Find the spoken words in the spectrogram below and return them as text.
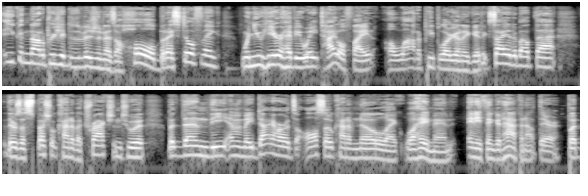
you can not appreciate the division as a whole, but I still think when you hear heavyweight title fight, a lot of people are going to get excited about that. There's a special kind of attraction to it. But then the MMA diehards also kind of know, like, well, hey, man, anything could happen out there. But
